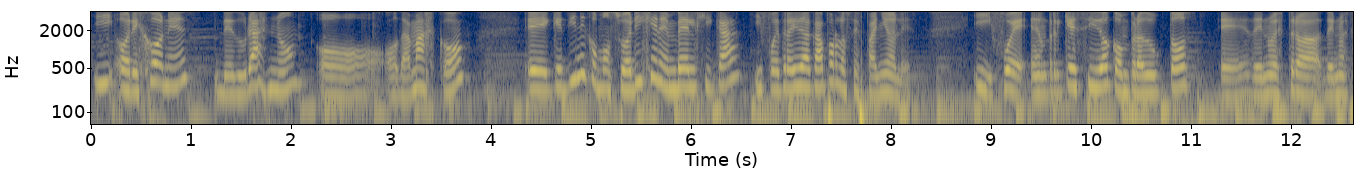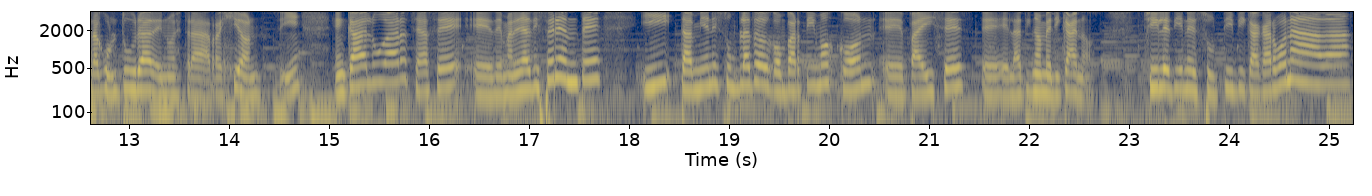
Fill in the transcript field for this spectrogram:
y orejones de durazno o, o damasco, eh, que tiene como su origen en Bélgica y fue traído acá por los españoles. Y fue enriquecido con productos eh, de, nuestra, de nuestra cultura, de nuestra región. ¿sí? En cada lugar se hace eh, de manera diferente y también es un plato que compartimos con países latinoamericanos. Chile tiene su típica carbonada,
